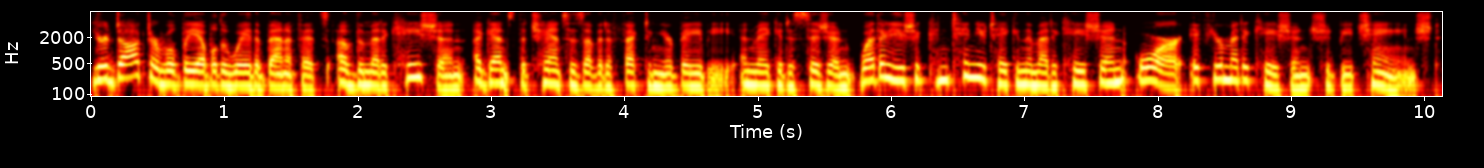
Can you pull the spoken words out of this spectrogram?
Your doctor will be able to weigh the benefits of the medication against the chances of it affecting your baby and make a decision whether you should continue taking the medication or if your medication should be changed.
